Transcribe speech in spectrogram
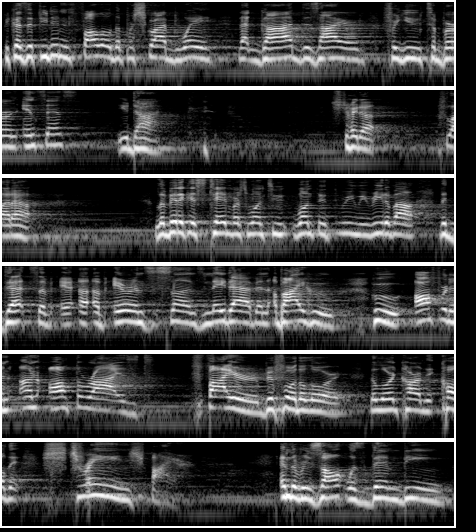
Because if you didn't follow the prescribed way that God desired for you to burn incense, you die. Straight up flat out. Leviticus 10, verse 1, to, 1 through 3, we read about the deaths of, uh, of Aaron's sons, Nadab and Abihu, who offered an unauthorized fire before the Lord. The Lord called it, called it strange fire. And the result was them being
